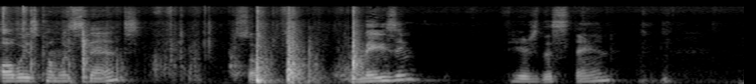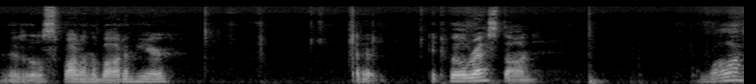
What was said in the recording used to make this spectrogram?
always come with stands. So, amazing. Here's this stand. There's a little spot on the bottom here that it, it will rest on. Voila.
